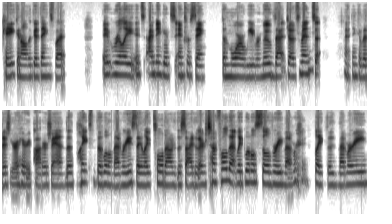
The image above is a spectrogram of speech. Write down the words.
cake and all the good things, but it really it's I think it's interesting. The more we remove that judgment, I think of it as you're a Harry Potter fan, the like the little memories they like pulled out of the side of their temple, that like little silvery memory, like the memory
